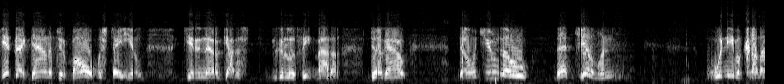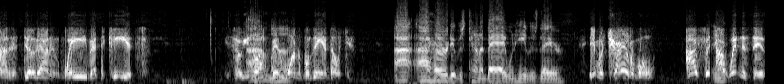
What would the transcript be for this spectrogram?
Get back down into the Baldwin Stadium, get in there, got a, get a little seat by the dugout. Don't you know that gentleman wouldn't even come out of the dugout and wave at the kids? So you know Ah, I've been wonderful then, don't you? I I heard it was kind of bad when he was there. It was terrible. I I witnessed this.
